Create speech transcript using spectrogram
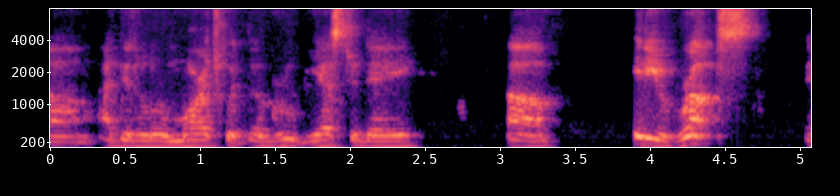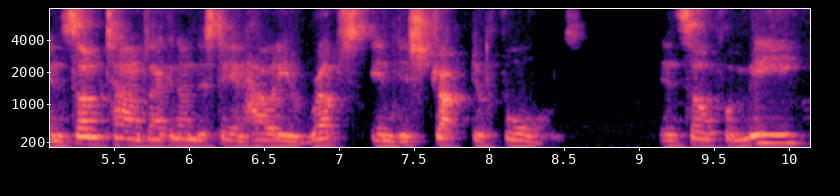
Um, I did a little march with a group yesterday. Um, it erupts, and sometimes I can understand how it erupts in destructive forms. And so for me,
